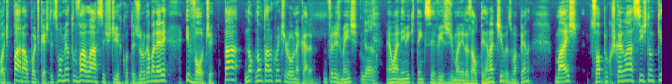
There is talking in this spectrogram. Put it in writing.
pode parar o podcast nesse momento, vá lá assistir Contexto de Ouro Cabaneri e volte. Tá, não, não tá no Crunchyroll, né, cara? Infelizmente. Não. É um anime que tem que ser visto de maneiras alternativas, uma pena. Mas só para os caras lá assistam que,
